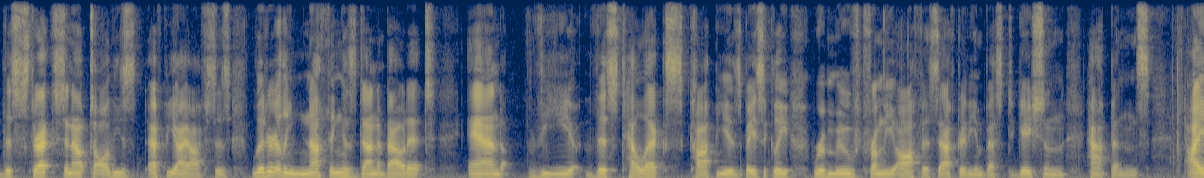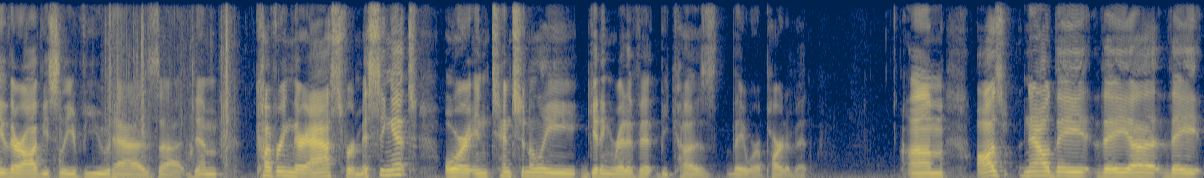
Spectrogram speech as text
this threat sent out to all these FBI offices. Literally nothing is done about it, and the this telex copy is basically removed from the office after the investigation happens. Either obviously viewed as uh, them covering their ass for missing it, or intentionally getting rid of it because they were a part of it. Um, now they they uh, they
